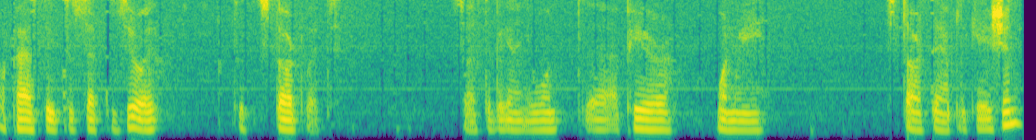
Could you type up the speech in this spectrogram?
opacity to set to zero to start with. So at the beginning it won't uh, appear when we start the application.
